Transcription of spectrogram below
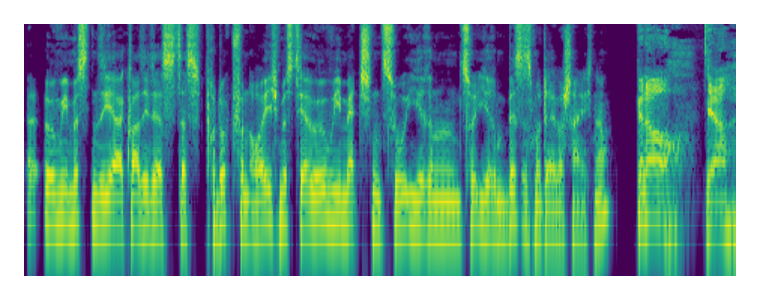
äh, irgendwie müssten sie ja quasi das, das Produkt von euch müsste ja irgendwie matchen zu ihren, zu ihrem Businessmodell wahrscheinlich, ne? Genau, ja.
